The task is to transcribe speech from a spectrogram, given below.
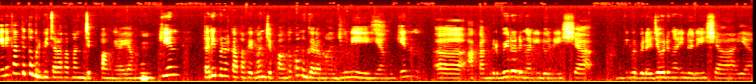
ini kan kita berbicara tentang Jepang ya yang mungkin tadi benar kata Firman Jepang itu kan negara maju nih yang mungkin uh, akan berbeda dengan Indonesia. Mungkin berbeda jauh dengan Indonesia ya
